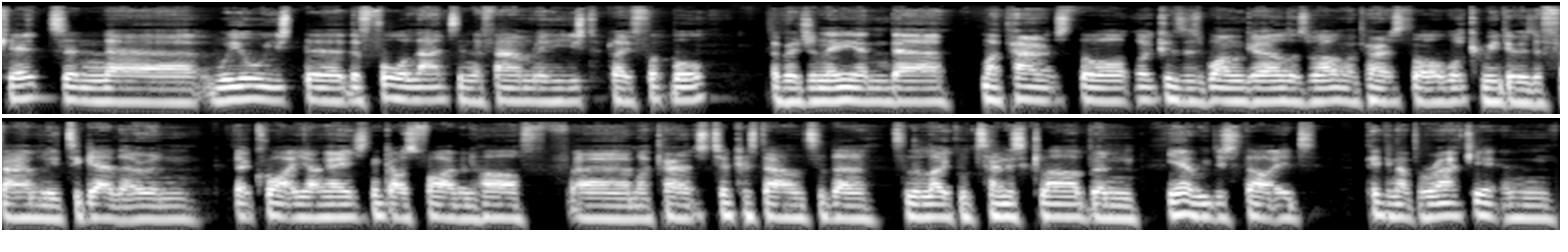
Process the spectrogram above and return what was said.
kids, and uh, we all used to, the four lads in the family used to play football originally. And uh, my parents thought, because there's one girl as well, my parents thought, what can we do as a family together? And at quite a young age. I think I was five and a half. Uh, my parents took us down to the to the local tennis club, and yeah, we just started picking up a racket and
